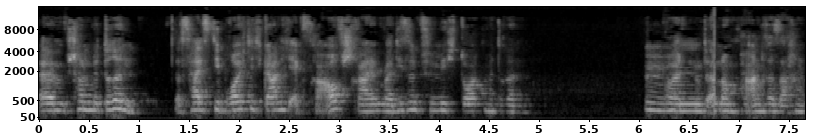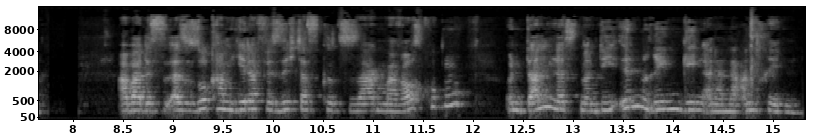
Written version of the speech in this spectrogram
ähm, schon mit drin. Das heißt, die bräuchte ich gar nicht extra aufschreiben, weil die sind für mich dort mit drin. Mhm. Und äh, noch ein paar andere Sachen. Aber das, also so kann jeder für sich das sozusagen mal rausgucken und dann lässt man die im Ring gegeneinander antreten.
